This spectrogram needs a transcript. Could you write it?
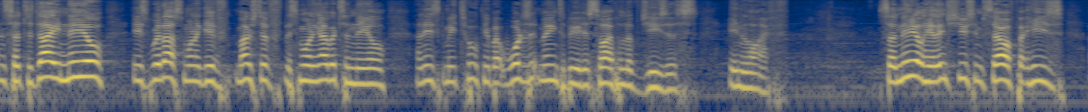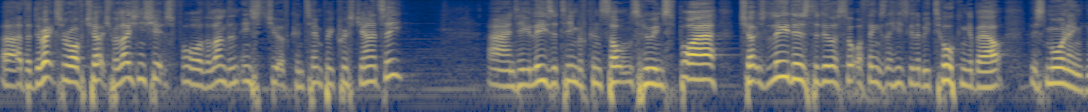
And so today, Neil is with us. I want to give most of this morning over to Neil, and he's going to be talking about what does it mean to be a disciple of Jesus in life. So, Neil, he'll introduce himself, but he's uh, the Director of Church Relationships for the London Institute of Contemporary Christianity. And he leads a team of consultants who inspire church leaders to do the sort of things that he's going to be talking about this morning.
